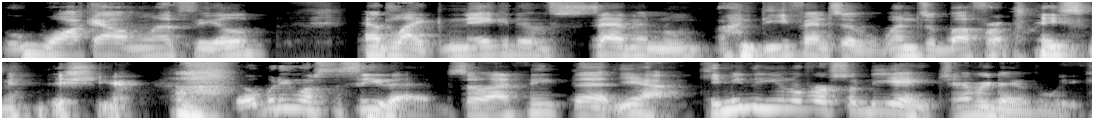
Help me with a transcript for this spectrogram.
walk out in left field had like negative seven defensive wins above replacement this year. Nobody wants to see that. So I think that yeah, give me the universal DH every day of the week.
